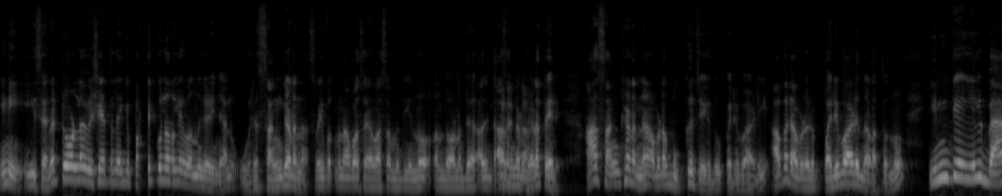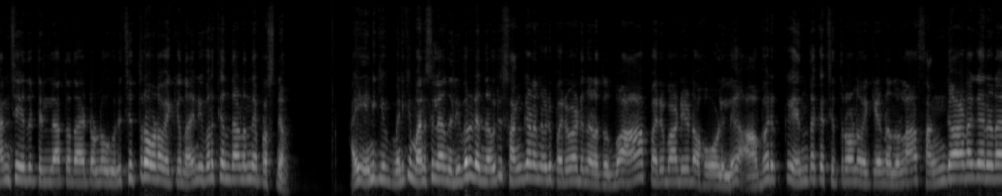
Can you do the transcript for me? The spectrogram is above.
ഇനി ഈ സെനറ്റ് ഹോളിലെ വിഷയത്തിലേക്ക് പർട്ടിക്കുലർലി വന്നു കഴിഞ്ഞാൽ ഒരു സംഘടന ശ്രീ പത്മനാഭ സേവാ സമിതി എന്നോ എന്തോണ് അത് അതിന്റെ ആ സംഘടനയുടെ പേര്. ആ സംഘടന അവിടെ ബുക്ക് ചെയ്തു പരിപാടി. അവരവിടെ ഒരു പരിപാടി നടത്തുന്നു. ഇന്ത്യയിൽ ബാൻ ചെയ്തിട്ടില്ലാത്തതായിട്ടുള്ള ഒരു ചിത്രം അവിടെ വയ്ക്കുന്നു അതിന് ഇവർക്ക് എന്താണെന്നേ പ്രശ്നം? അയ് എനിക്ക് എനിക്ക് മനസ്സിലാകുന്നില്ല ഇവരുടെ എന്താ ഒരു സംഘടന ഒരു പരിപാടി നടത്തുമ്പോൾ ആ പരിപാടിയുടെ ഹാളിൽ അവർക്ക് എന്തൊക്കെ ചിത്രമാണ് വെക്കേണ്ടതെന്നുള്ള ആ സംഘാടകരുടെ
